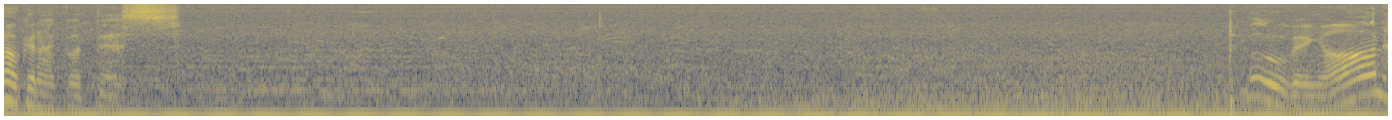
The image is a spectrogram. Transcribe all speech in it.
How can I put this? Moving on.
